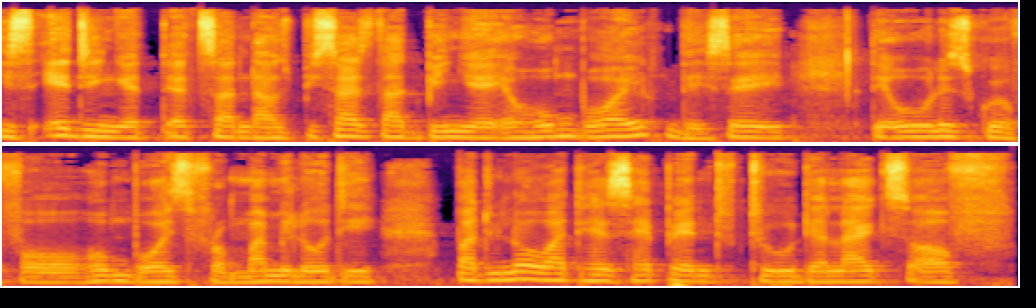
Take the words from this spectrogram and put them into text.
is adding at, at Sundowns. Besides that being a, a homeboy, they say they always go for homeboys from Mamelodi. But you know what has happened to the likes of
